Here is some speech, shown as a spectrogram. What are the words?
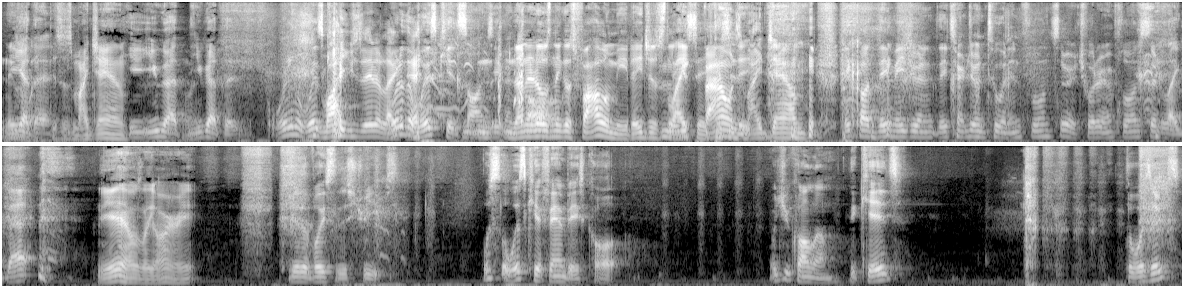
niggas got like, that- this is my jam. You, you got you got the. What are the Wiz? Why you said it like that? What are that? the Wizkid songs? Even None of those niggas follow me. They just like said, found "This is it. my jam." They called. They made you. An, they turned you into an influencer, a Twitter influencer, like that. yeah, I was like, all right. You're the voice of the streets. What's the Wizkid fan base called? What'd you call them? The kids? The Wizards?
